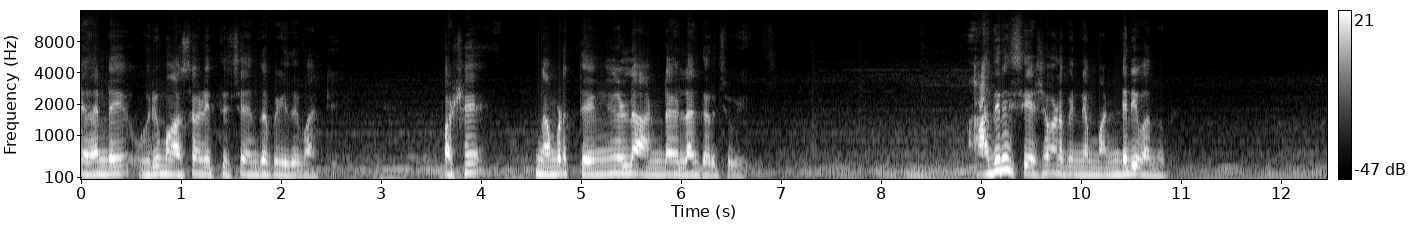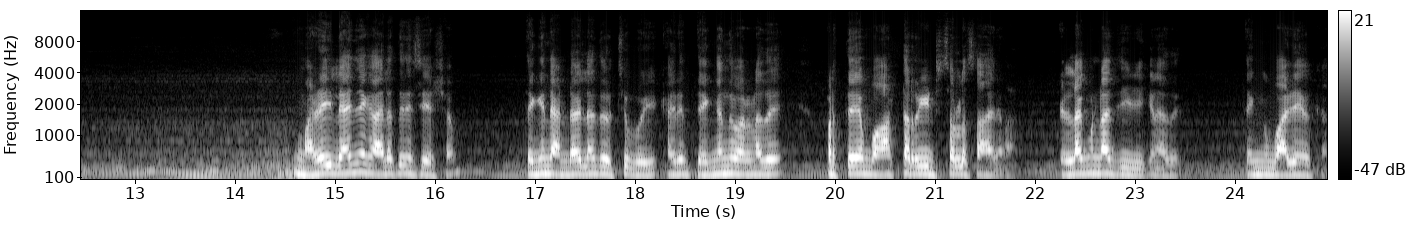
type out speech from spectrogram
ഏതാണ്ട് ഒരു മാസം അടുത്തിച്ച് എന്താ പെയ്ത് മാറ്റി. പക്ഷേ നമ്മുടെ തെങ്ങുകളുടെ അണ്ടമെല്ലാം തെറിച്ചു പോയി. അതിനുശേഷമാണ് പിന്നെ മണ്ടരി വന്നത്. മഴയില്ലാഞ്ഞ കാലത്തിന് ശേഷം തെങ്ങിന്റെ അണ്ടമെല്ലാം തെറിച്ചു പോയി. കാര്യം തെങ്ങെന്ന് പറയണത് പ്രത്യേകം വാട്ടർ റീഡ്സ് ഉള്ള സാധനമാണ്. വെള്ളം കൊണ്ടാണ് ജീവിക്കണത് തെങ്ങും വാഴയൊക്കെ.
